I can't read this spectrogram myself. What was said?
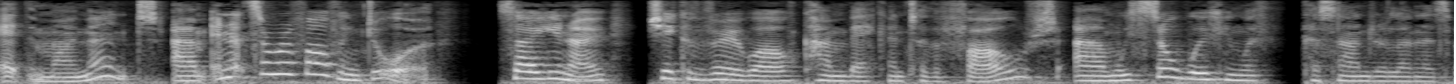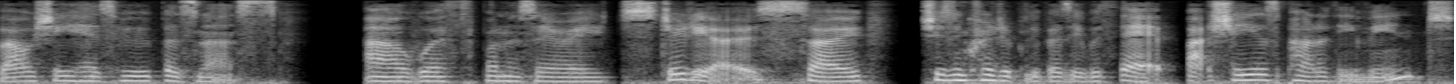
at the moment, um, and it's a revolving door. So, you know, she could very well come back into the fold. Um, we're still working with Cassandra Lynn as well. She has her business uh, with Buenos Aires Studios. So she's incredibly busy with that, but she is part of the event.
